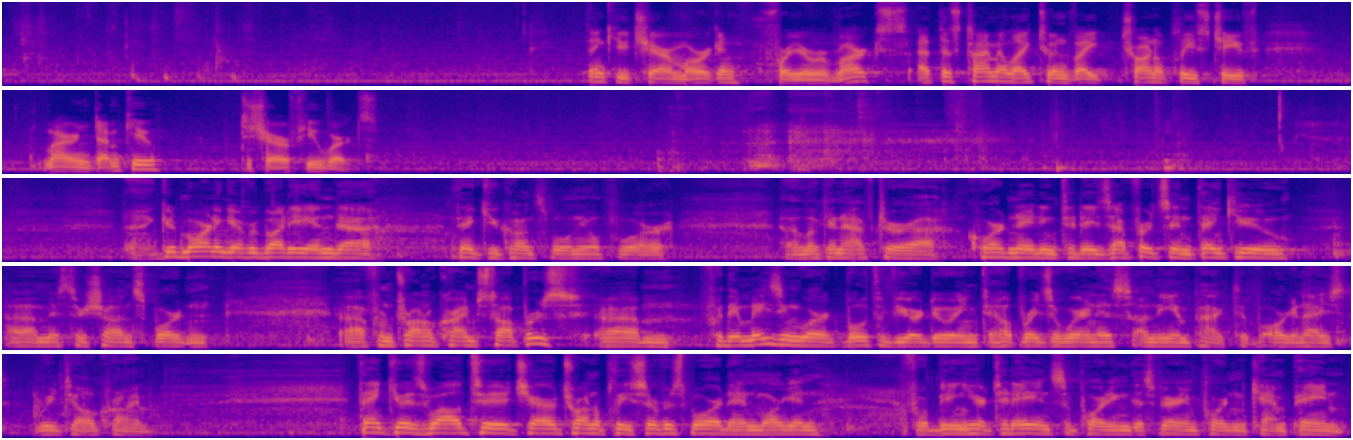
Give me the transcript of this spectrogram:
Thank you, Chair Morgan, for your remarks. At this time, I'd like to invite Toronto Police Chief Myron Demkiw to share a few words. Good morning, everybody, and uh, thank you, Constable O'Neill, for uh, looking after uh, coordinating today's efforts, and thank you, uh, Mr. Sean Sportun uh, from Toronto Crime Stoppers um, for the amazing work both of you are doing to help raise awareness on the impact of organized retail crime. Thank you as well to Chair of Toronto Police Service Board Ann Morgan for being here today and supporting this very important campaign.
